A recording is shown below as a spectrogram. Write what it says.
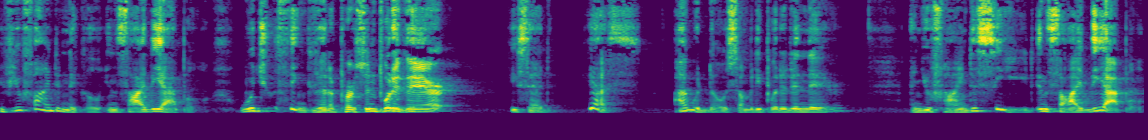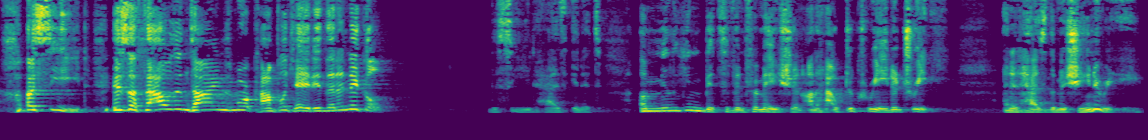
If you find a nickel inside the apple, would you think that a person put it there? He said, Yes, I would know somebody put it in there and you find a seed inside the apple. A seed is a thousand times more complicated than a nickel. The seed has in it a million bits of information on how to create a tree, and it has the machinery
